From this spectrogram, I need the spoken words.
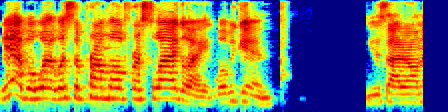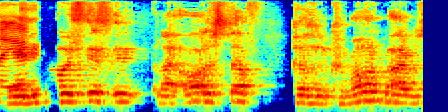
yeah, but what what's the promo for swag like? What we getting? You decided on that Yeah, yet? you know, it's, it's it, like all this stuff because of the coronavirus.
